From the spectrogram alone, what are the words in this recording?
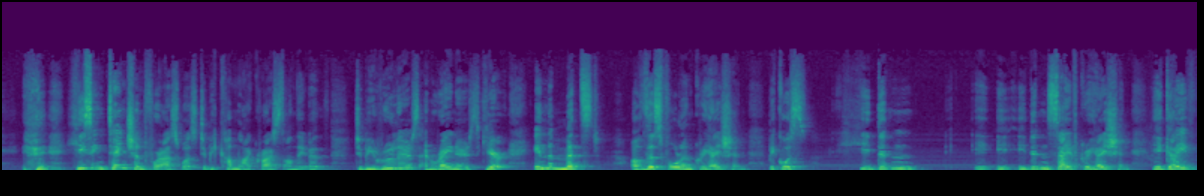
His intention for us was to become like Christ on the earth, to be rulers and reigners here in the midst of this fallen creation because he didn't he, he, he didn't save creation. He gave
